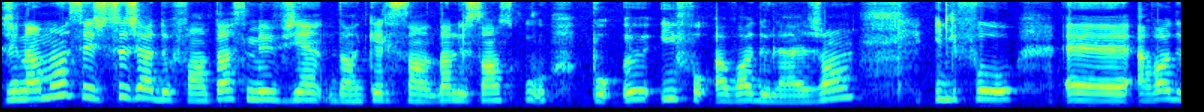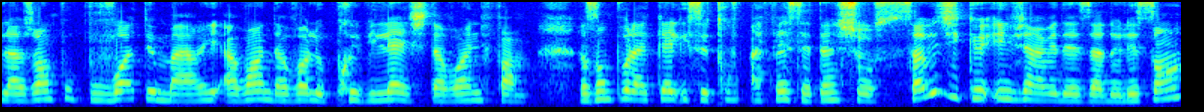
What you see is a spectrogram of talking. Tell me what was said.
généralement, ce, ce genre de fantasme vient dans quel sens? Dans le sens où, pour eux, il faut avoir de l'argent. Il faut euh, avoir de l'argent pour pouvoir te marier avant d'avoir le privilège d'avoir une femme. Raison pour laquelle ils se trouvent à faire certaines choses. Ça veut dire qu'ils viennent avec des adolescents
